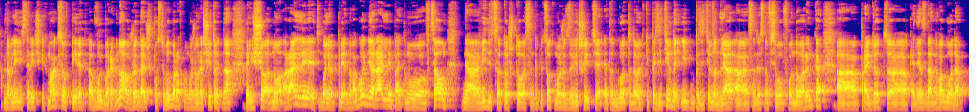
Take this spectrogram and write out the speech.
обновление исторических максимумов перед выборами. Ну а уже дальше после выборов мы можем рассчитывать на еще одно ралли, тем более предновогоднее ралли, поэтому в целом видится то, что S&P 500 может завершить этот год довольно-таки позитивно и позитивно для, соответственно, всего фондового рынка пройдет конец данного года.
